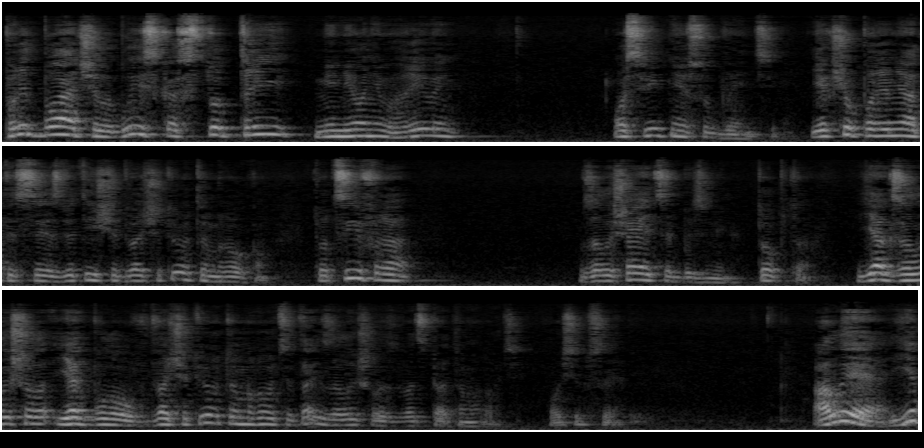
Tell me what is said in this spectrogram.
передбачили близько 103 мільйонів гривень освітньої субвенції. Якщо порівняти це з 2024 роком, то цифра залишається без змін. Тобто, як, залишило, як було в 2024 році, так і залишилось в 2025 році. Ось і все. Але є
